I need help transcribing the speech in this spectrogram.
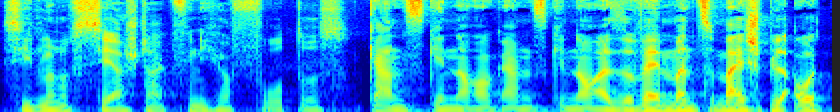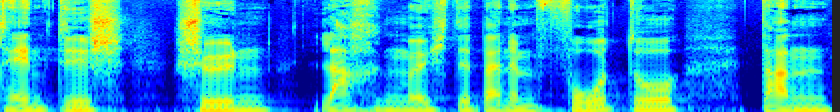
Sieht man noch sehr stark, finde ich, auf Fotos. Ganz genau, ganz genau. Also wenn man zum Beispiel authentisch schön lachen möchte bei einem Foto, dann,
